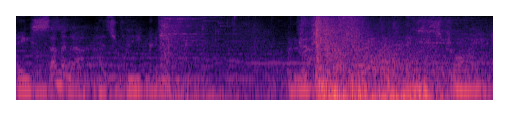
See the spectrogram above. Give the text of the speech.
A summoner has reconnected. Blue team's turret has been destroyed.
